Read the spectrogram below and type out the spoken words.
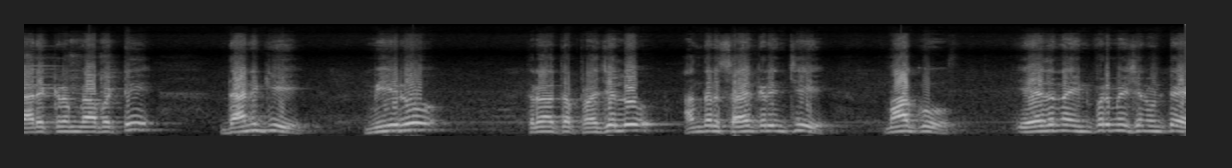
కార్యక్రమం కాబట్టి దానికి మీరు తర్వాత ప్రజలు అందరూ సహకరించి మాకు ఏదైనా ఇన్ఫర్మేషన్ ఉంటే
